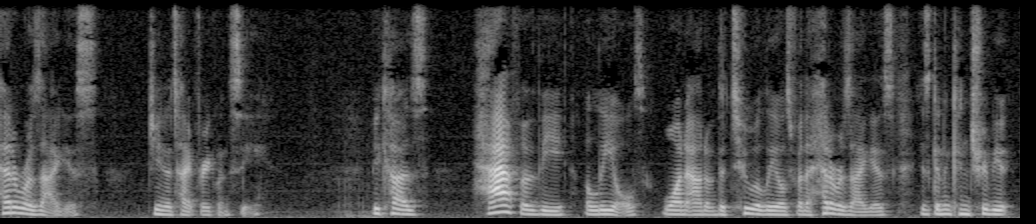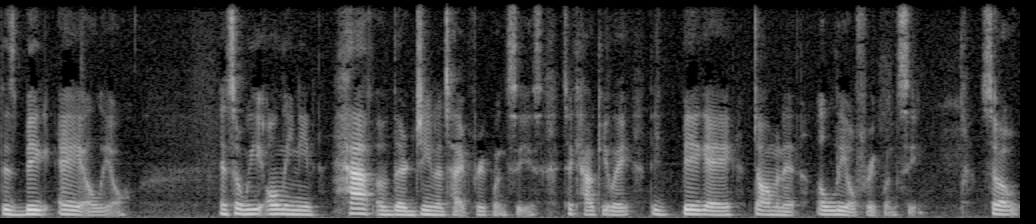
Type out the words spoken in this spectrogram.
heterozygous genotype frequency. Because half of the alleles, one out of the two alleles for the heterozygous, is going to contribute this big A allele. And so we only need half of their genotype frequencies to calculate the big A dominant allele frequency. So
